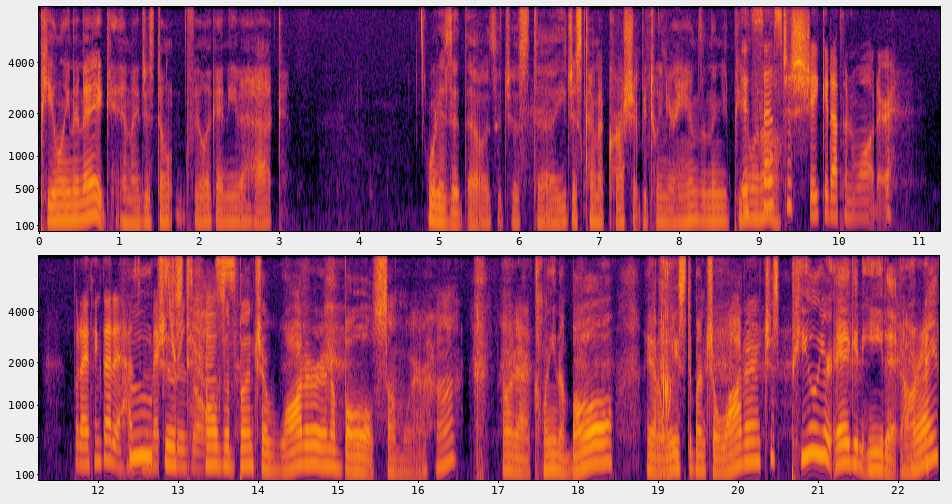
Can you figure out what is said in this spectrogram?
peeling an egg, and I just don't feel like I need a hack. What is it though? Is it just uh, you just kind of crush it between your hands and then you peel it it, says off? to shake it up in water. But I think that it has Who mixed just results. has a bunch of water in a bowl somewhere, huh? Now I gotta clean a bowl. I gotta waste a bunch of water. Just peel your egg and eat it, all right?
